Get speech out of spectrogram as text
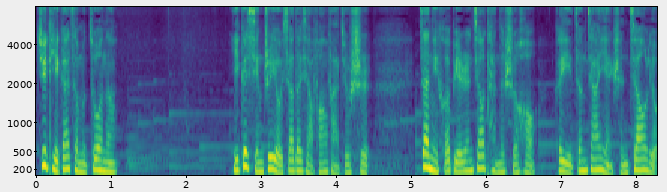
具体该怎么做呢？一个行之有效的小方法就是，在你和别人交谈的时候，可以增加眼神交流；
